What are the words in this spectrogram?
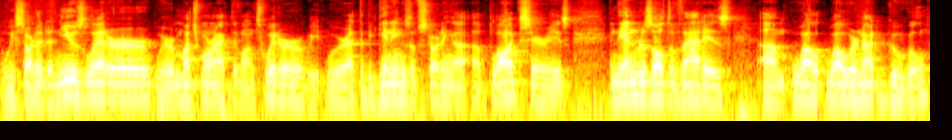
We started a newsletter. We're much more active on Twitter. We, we're at the beginnings of starting a, a blog series. And the end result of that is, um, while, while we're not Google,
